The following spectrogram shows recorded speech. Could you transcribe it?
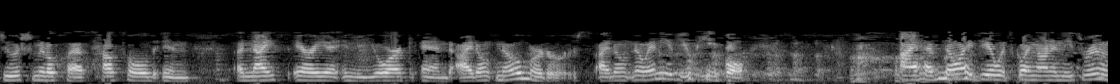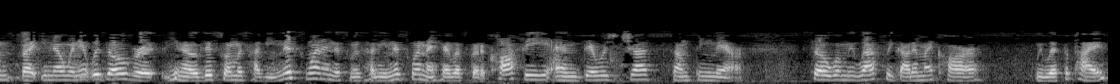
Jewish middle class household in a nice area in New York, and I don't know murderers. I don't know any of you people. I have no idea what's going on in these rooms, but you know, when it was over, you know, this one was hugging this one, and this one was hugging this one. And I said, let's go to coffee, and there was just something there. So when we left, we got in my car, we lit the pipe,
